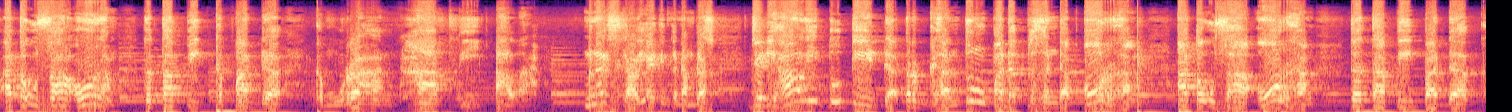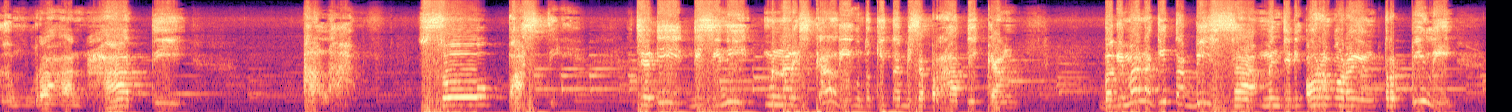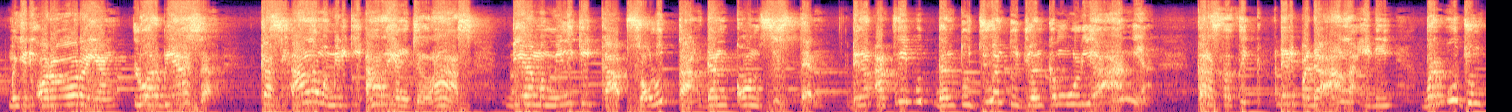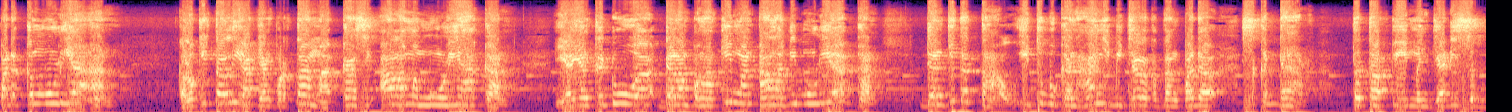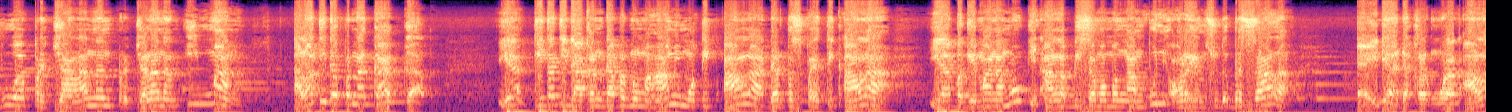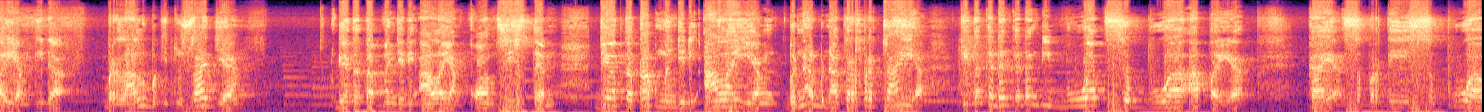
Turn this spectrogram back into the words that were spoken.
atau usaha orang, tetapi kepada kemurahan hati Allah. Menarik sekali ayat yang ke-16. Jadi hal itu tidak tergantung pada kehendak orang atau usaha orang, tetapi pada kemurahan hati Allah. So pasti. Jadi di sini menarik sekali untuk kita bisa perhatikan bagaimana kita bisa menjadi orang-orang yang terpilih, menjadi orang-orang yang luar biasa. Kasih Allah memiliki arah yang jelas. Dia memiliki keabsolutan dan konsisten dengan atribut dan tujuan-tujuan kemuliaannya. Karakteristik daripada Allah ini berujung pada kemuliaan. Kalau kita lihat yang pertama, kasih Allah memuliakan. Ya, yang kedua, dalam penghakiman Allah dimuliakan. Dan kita tahu itu bukan hanya bicara tentang pada sekedar, tetapi menjadi sebuah perjalanan-perjalanan iman. Allah tidak pernah gagal. Ya, kita tidak akan dapat memahami motif Allah dan perspektif Allah Ya bagaimana mungkin Allah bisa mengampuni orang yang sudah bersalah? Eh ini ada kemurahan Allah yang tidak berlalu begitu saja. Dia tetap menjadi Allah yang konsisten. Dia tetap menjadi Allah yang benar-benar terpercaya. Kita kadang-kadang dibuat sebuah apa ya? Kayak seperti sebuah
